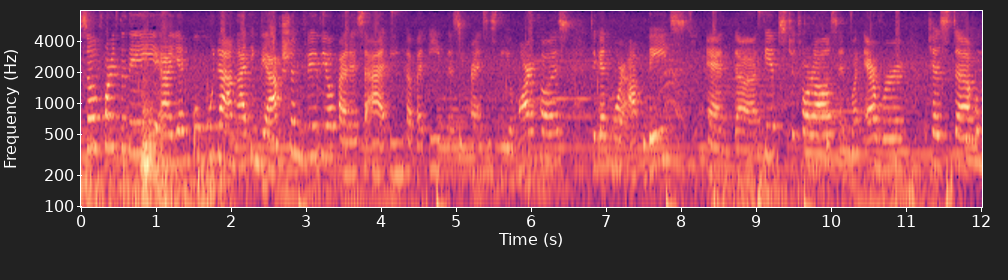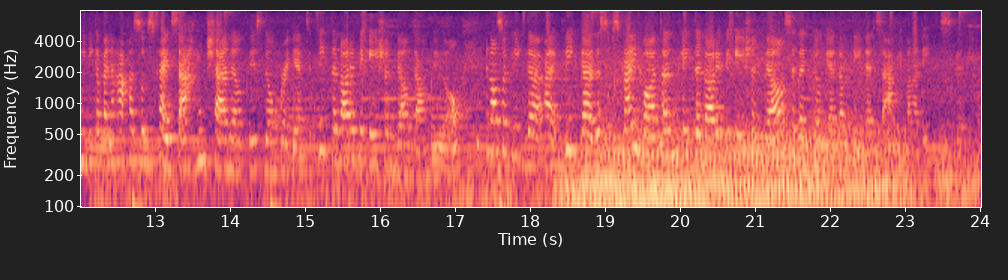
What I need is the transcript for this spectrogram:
So, for today, uh, yan po muna ang ating reaction video para sa ating kapatid na si Francis Leo Marcos. To get more updates and uh, tips, tutorials, and whatever, Just uh, kung hindi ka pa nakaka-subscribe sa akin channel, please don't forget to click the notification bell down below. And also click the uh, click uh, the subscribe button, click the notification bell so that you'll get updated sa aking mga latest video.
